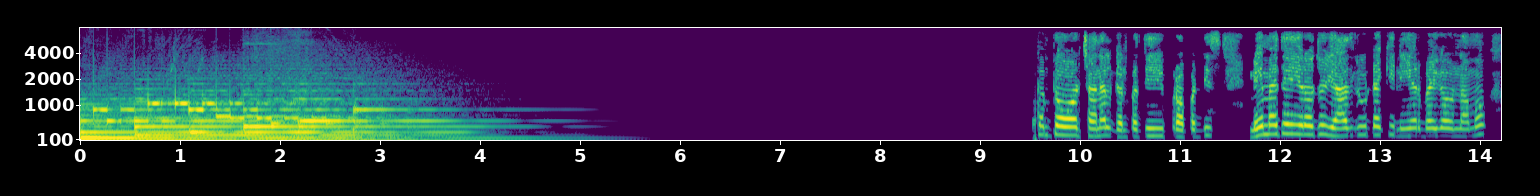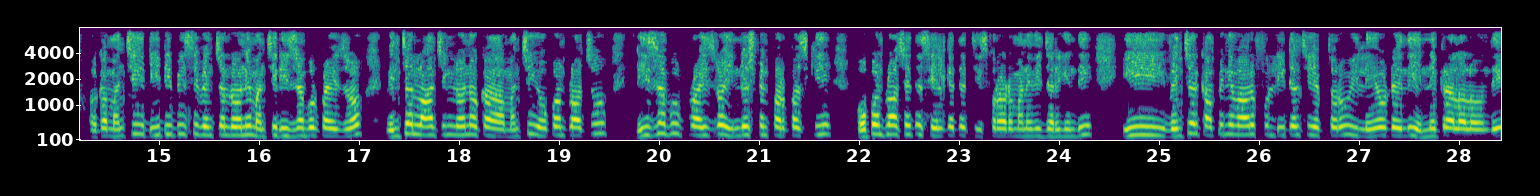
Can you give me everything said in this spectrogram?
Thank you. Welcome to our channel Ganapathi properties మేమైతే ఈ రోజు యాదగిరిగుట్టకి నియర్ బై గా ఉన్నాము. ఒక మంచి డిటిపిసి వెంచర్లోని మంచి రీజనబుల్ ప్రైస్లో వెంచర్ లాంచింగ్లోని ఒక మంచి ఓపెన్ ప్లాట్స్ రీజనబుల్ ప్రైస్లో ఇన్వెస్ట్మెంట్ పర్పస్కి ఓపెన్ ప్లాట్స్ అయితే సేల్కి అయితే తీసుకురావడం అనేది జరిగింది. ఈ వెంచర్ కంపెనీ వారు ఫుల్ డీటెయిల్స్ చెప్తారు. ఈ లేఅవుట్ ఏంది? ఎన్ని ఎకరాలలో ఉంది?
